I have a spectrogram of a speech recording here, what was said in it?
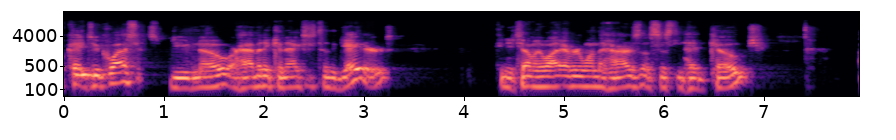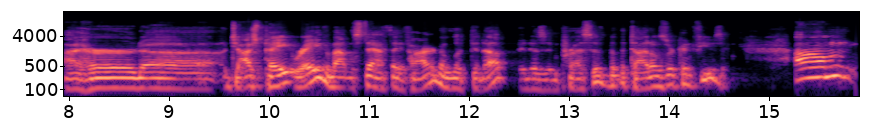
Okay, two questions. Do you know or have any connections to the Gators? Can you tell me why everyone they hires an assistant head coach? I heard uh, Josh Pate rave about the staff they've hired. I looked it up. It is impressive, but the titles are confusing. Um,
